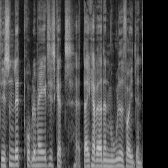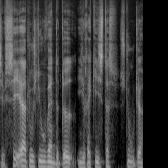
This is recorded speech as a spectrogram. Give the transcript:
det er sådan lidt problematisk, at, at der ikke har været den mulighed for at identificere pludselig uventet død i registerstudier.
